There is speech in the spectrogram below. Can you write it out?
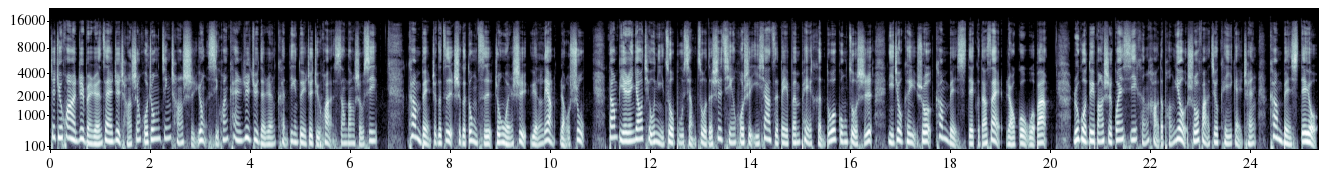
这句话日本人在日常生活中经常使用，喜欢看日剧的人肯定对这句话相当熟悉。勘弁这个字是个动词，中文是原谅、饶恕。当别人要求你做不想做的事情，或是一下子被分配很多工作时，你就可以说勘弁してください，饶过我吧。如果对方是关系很好的朋友，说法就可以改成勘弁してよ。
